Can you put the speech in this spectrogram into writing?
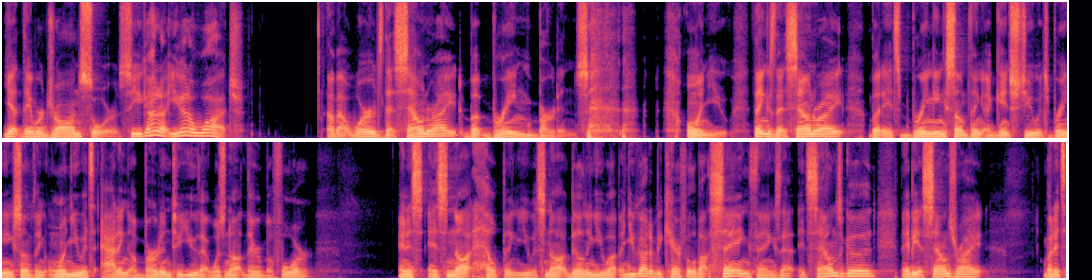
yet they were drawn swords. So you gotta you gotta watch about words that sound right but bring burdens on you. Things that sound right, but it's bringing something against you. It's bringing something on you. It's adding a burden to you that was not there before. And it's it's not helping you. It's not building you up. And you got to be careful about saying things that it sounds good, maybe it sounds right, but it's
